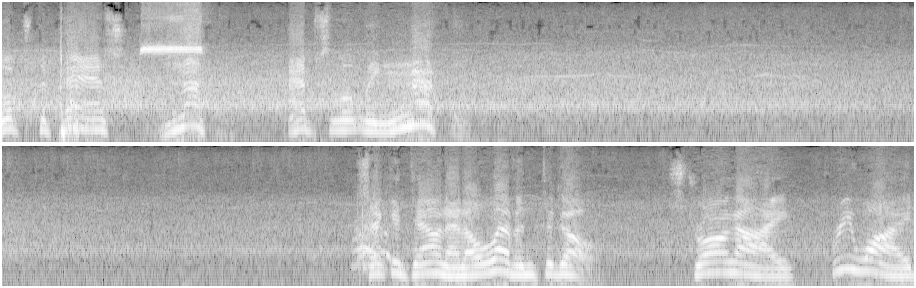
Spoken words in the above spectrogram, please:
looks to pass. Nothing. Absolutely nothing. Second down and 11 to go. Strong I, three wide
